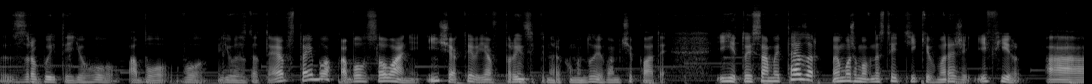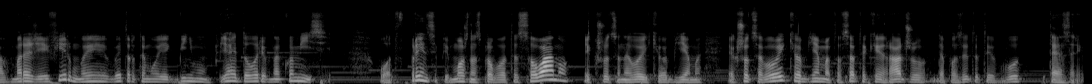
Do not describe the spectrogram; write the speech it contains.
зробити його або в USDT в стейблах, або в Solana. Інші активи я в принципі не рекомендую вам чіпати. І той самий тезер ми можемо внести тільки в мережі ефір. А в мережі ефір ми витратимо як мінімум 5 доларів на комісії. От, в принципі, можна спробувати Solana, якщо це невеликі об'єми. Якщо це великі об'єми, то все-таки раджу депозитити в тезері.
